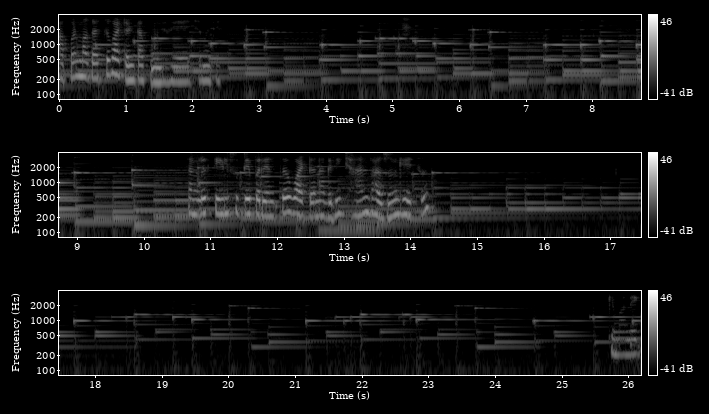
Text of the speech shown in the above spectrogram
आपण मगाचं वाटण टाकून घेऊया याच्यामध्ये. चांगलं तेल सुटेपर्यंत वाटण अगदी छान भाजून घ्यायचं. किमान एक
